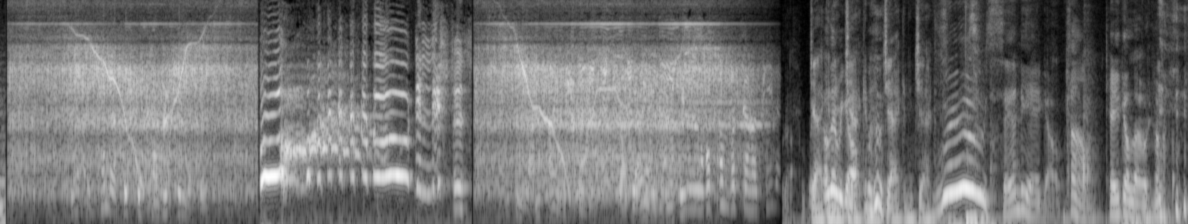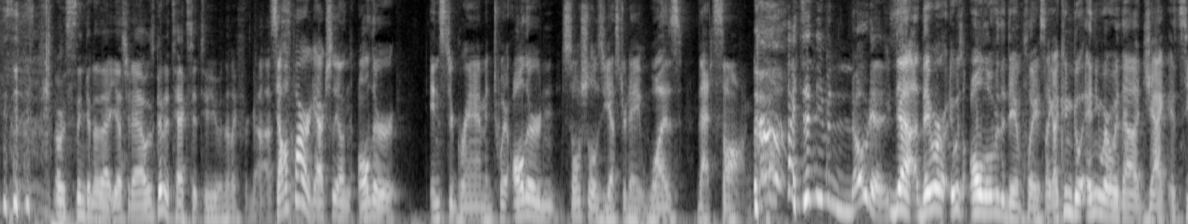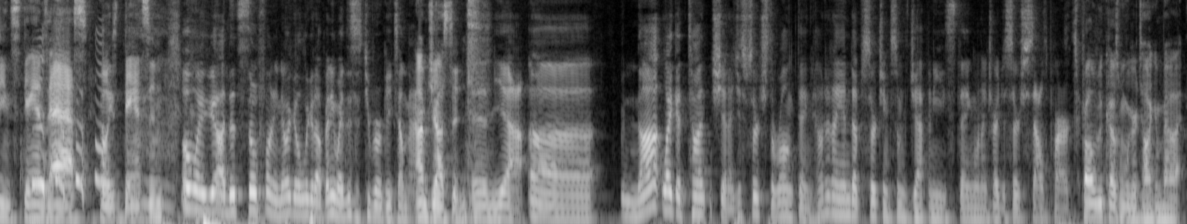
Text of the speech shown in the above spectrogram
Jack oh, there we go. Jack and Jack and Jack. Woo! San Diego. Come, take a load. I was thinking of that yesterday. I was gonna text it to you, and then I forgot. South Park actually on all their Instagram and Twitter, all their socials yesterday was that song. I didn't even notice. yeah, they were. It was all over the damn place. Like I couldn't go anywhere without Jack and seeing Stan's ass while he's dancing. Oh my god, that's so funny. Now I gotta look it up. Anyway, this is Two Bro Geeks. I'm Matt. I'm Justin. and yeah, uh, not like a ton. Shit, I just searched the wrong thing. How did I end up searching some Japanese thing when I tried to search South Park? It's probably because when we were talking about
